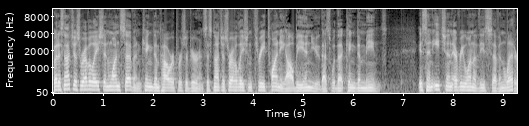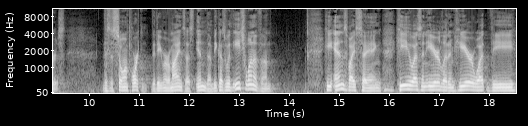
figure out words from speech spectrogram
But it's not just Revelation 1 7, kingdom, power, perseverance. It's not just Revelation 3 20, I'll be in you. That's what that kingdom means. It's in each and every one of these seven letters. This is so important that he reminds us in them because with each one of them, he ends by saying, He who has an ear, let him hear what the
